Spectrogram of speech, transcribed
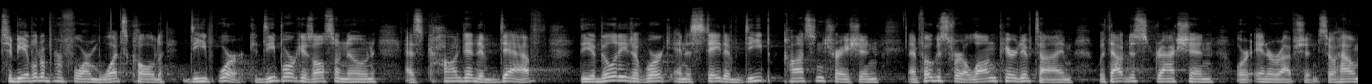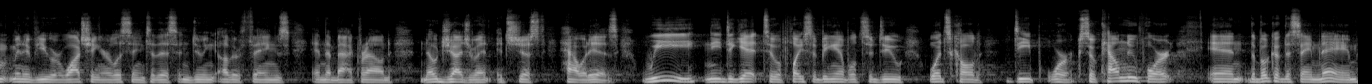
to be able to perform what's called deep work. Deep work is also known as cognitive depth, the ability to work in a state of deep concentration and focus for a long period of time without distraction or interruption. So, how many of you are watching or listening to this and doing other things in the background? No judgment. It's just how it is. We need to get to a place of being able to do what's called deep work. So, Cal Newport, in the book of the same name,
